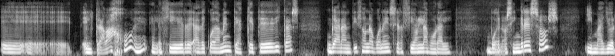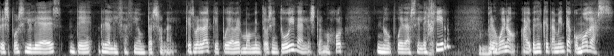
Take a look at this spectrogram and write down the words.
eh, el trabajo, ¿eh? elegir adecuadamente a qué te dedicas, garantiza una buena inserción laboral, buenos ingresos y mayores posibilidades de realización personal. Que es verdad que puede haber momentos en tu vida en los que a lo mejor no puedas elegir, pero bueno, hay veces que también te acomodas.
